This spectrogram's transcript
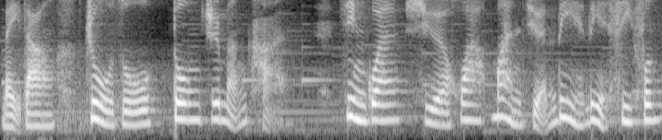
每当驻足东之门槛，静观雪花漫卷烈烈西风。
